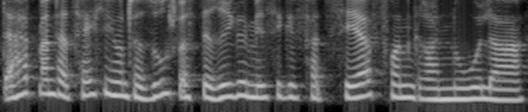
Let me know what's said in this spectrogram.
Da hat man tatsächlich untersucht, was der regelmäßige Verzehr von Granola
